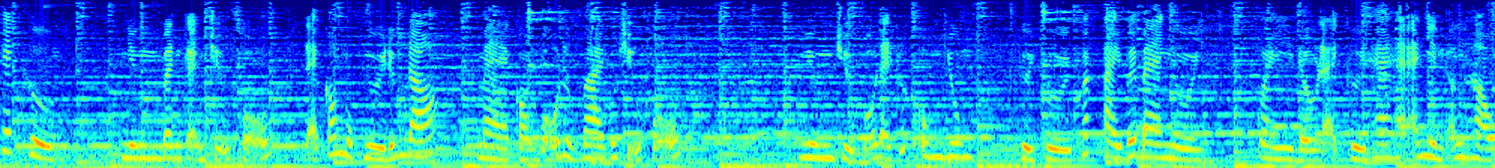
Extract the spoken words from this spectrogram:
khác thường. Nhưng bên cạnh triệu phổ đã có một người đứng đó, mà còn vỗ được vai của triệu phổ. Nhưng triệu phổ lại rất ung dung, cười cười khoát tay với ba người, quay đầu lại cười ha hả nhìn ân hầu.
